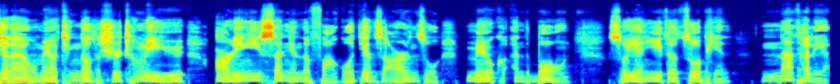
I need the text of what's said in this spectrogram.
接下来我们要听到的是成立于二零一三年的法国电子二人组 Milk and Bone 所演绎的作品《Natalia》。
